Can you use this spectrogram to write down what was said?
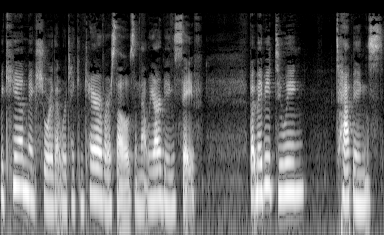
we can make sure that we're taking care of ourselves and that we are being safe. But maybe doing tappings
